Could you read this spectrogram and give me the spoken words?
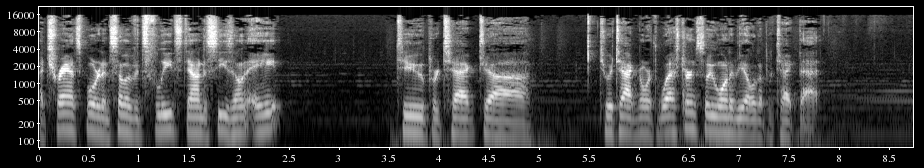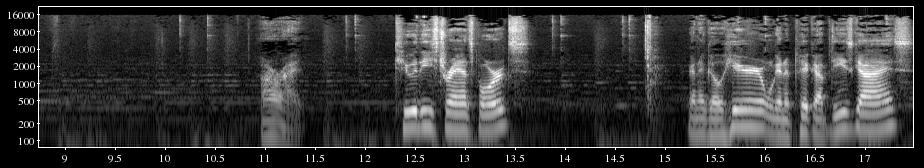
a transport and some of its fleets down to Sea Zone 8 to protect, uh, to attack Northwestern, so we want to be able to protect that. Alright. Two of these transports. We're going to go here. We're going to pick up these guys.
